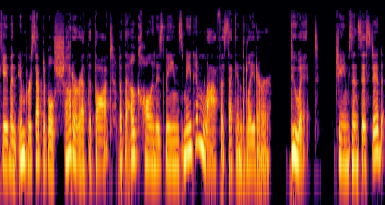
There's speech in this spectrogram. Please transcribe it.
gave an imperceptible shudder at the thought, but the alcohol in his veins made him laugh a second later. Do it, James insisted,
